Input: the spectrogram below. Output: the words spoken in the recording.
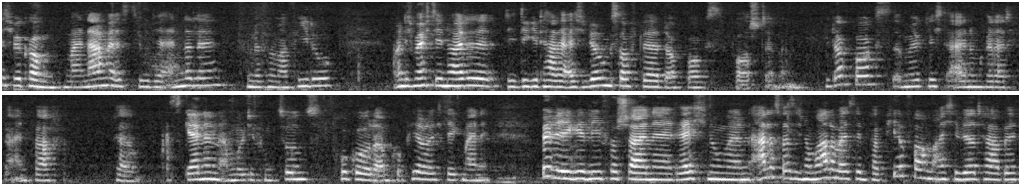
herzlich willkommen. Mein Name ist Julia Enderle von der Firma Fido und ich möchte Ihnen heute die digitale Archivierungssoftware DocBox vorstellen. Die DocBox ermöglicht einem relativ einfach per Scannen am Multifunktionsdrucker oder am Kopierer, ich lege meine Belege, Lieferscheine, Rechnungen, alles was ich normalerweise in Papierform archiviert habe,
